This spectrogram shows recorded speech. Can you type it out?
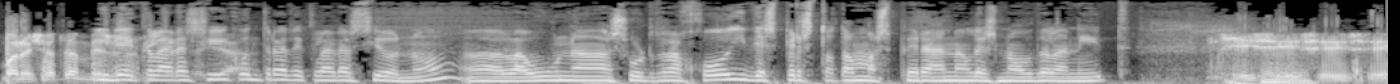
Bueno, això també I declaració i contradeclaració, no? A la una surt Rajoy i després tothom esperant a les 9 de la nit. Sí, sí, sí, sí.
